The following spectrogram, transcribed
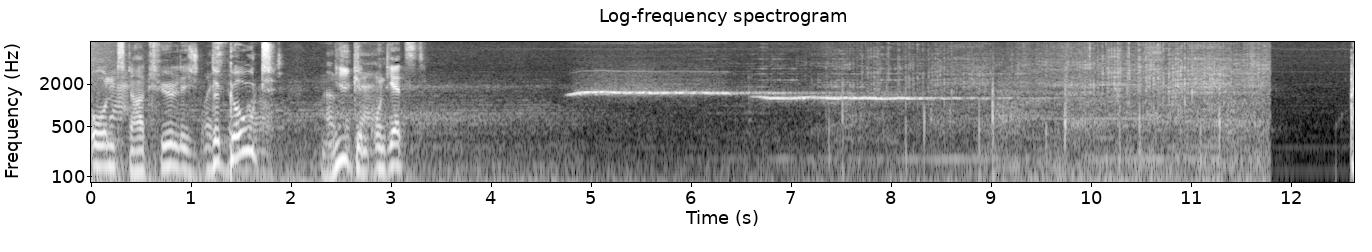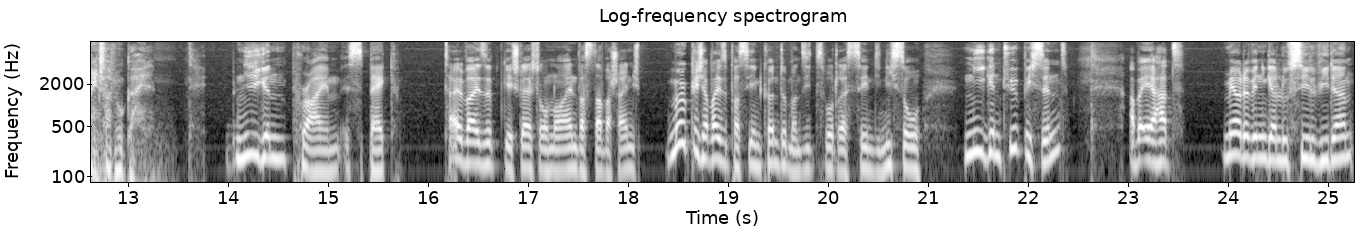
und natürlich The Goat, Negan. Und jetzt... Einfach nur geil. Negan Prime ist back. Teilweise gehe ich gleich auch noch ein, was da wahrscheinlich möglicherweise passieren könnte. Man sieht zwei, drei Szenen, die nicht so Negan-typisch sind. Aber er hat mehr oder weniger Lucille wieder.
